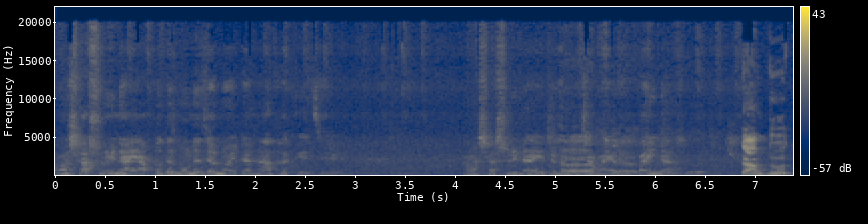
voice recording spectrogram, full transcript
আমার শাশুড়ি নাই আপনাদের মনে যেন এটা না থাকে যে আমার শাশুড়ি নাই এই জন্য জামাই আচ্ছা, পাই না। আচ্ছা, আচ্ছা। দুধ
